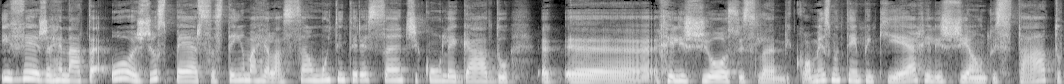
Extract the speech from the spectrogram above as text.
E veja, Renata, hoje os persas têm uma relação muito interessante com o legado é, é, religioso islâmico. Ao mesmo tempo em que é a religião do Estado,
